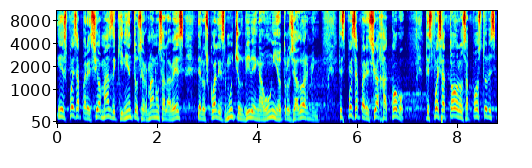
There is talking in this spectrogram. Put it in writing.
Y después apareció a más de 500 hermanos a la vez, de los cuales muchos viven aún y otros ya duermen. Después apareció a Jacobo, después a todos los apóstoles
